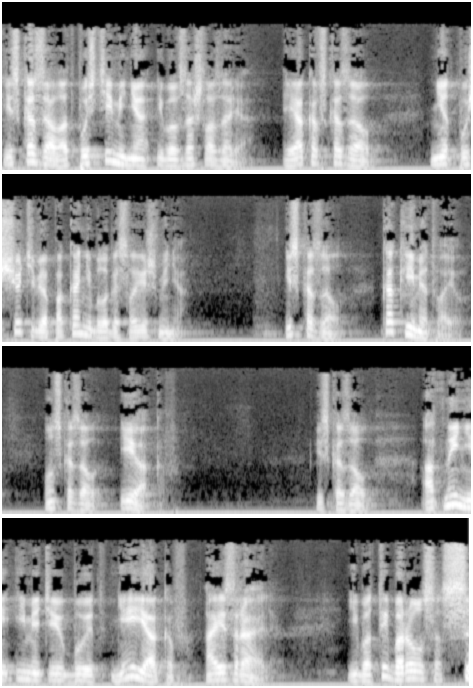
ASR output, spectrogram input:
И сказал, отпусти меня, ибо взошла заря. И Яков сказал, не отпущу тебя, пока не благословишь меня. И сказал, как имя твое? Он сказал, Иаков и сказал, отныне имя тебе будет не Яков, а Израиль, ибо ты боролся с,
